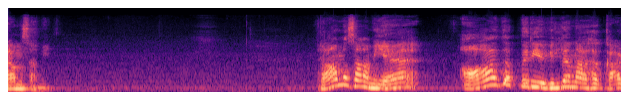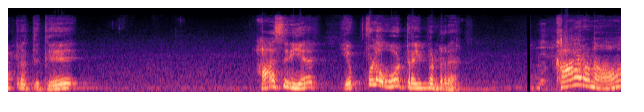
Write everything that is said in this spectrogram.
ராமசாமி. ராமசாமிய ஆகப்பெரிய வில்லனாக காட்டுறதுக்கு ஆசிரியர் எவ்வளவோ ட்ரை பண்றார். காரணம்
